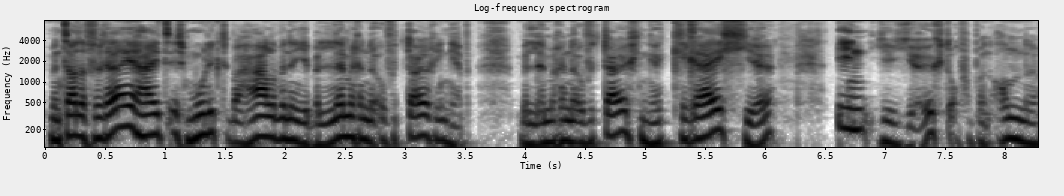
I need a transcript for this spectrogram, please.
Mentale vrijheid is moeilijk te behalen wanneer je belemmerende overtuiging hebt. Belemmerende overtuigingen krijg je in je jeugd of op een ander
